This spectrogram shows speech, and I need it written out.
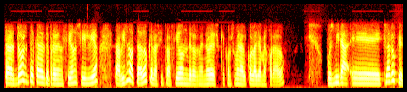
tras dos décadas de prevención, Silvia, ¿habéis notado que la situación de los menores que consumen alcohol haya mejorado? Pues mira, eh, claro que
